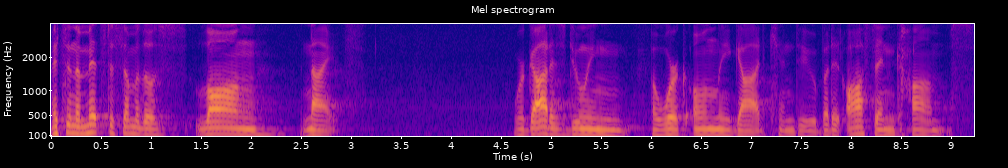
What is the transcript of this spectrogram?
it's in the midst of some of those long nights where God is doing a work only God can do, but it often comes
